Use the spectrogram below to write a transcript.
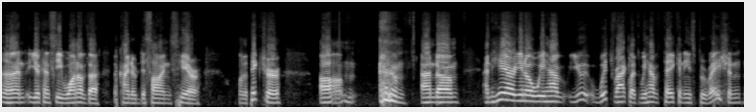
And you can see one of the, the kind of designs here on the picture. Um, and um, and here, you know, we have you with Racklet, we have taken inspiration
